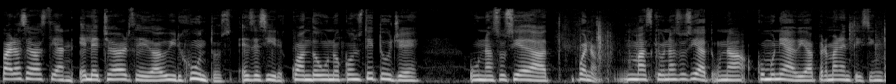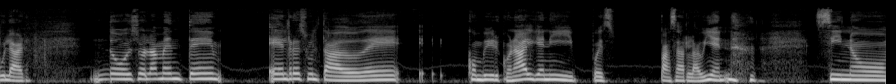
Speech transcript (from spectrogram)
para Sebastián el hecho de haberse ido a vivir juntos? Es decir, cuando uno constituye una sociedad, bueno, más que una sociedad, una comunidad de vida permanente y singular, no es solamente el resultado de eh, convivir con alguien y pues pasarla bien, sino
